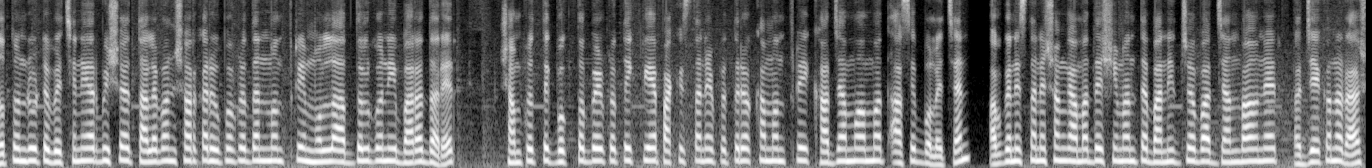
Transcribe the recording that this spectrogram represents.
নতুন রুটে বেছে নেওয়ার বিষয়ে তালেবান সরকারের উপপ্রধানমন্ত্রী মোল্লা আব্দুল গনি বারাদারের সাম্প্রতিক বক্তব্যের প্রতিক্রিয়ায় পাকিস্তানের প্রতিরক্ষা মন্ত্রী খাজা মোহাম্মদ আসিফ বলেছেন, আফগানিস্তানের সঙ্গে আমাদের সীমান্তে বাণিজ্য বা যানবাহনের যে কোনো হ্রাস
